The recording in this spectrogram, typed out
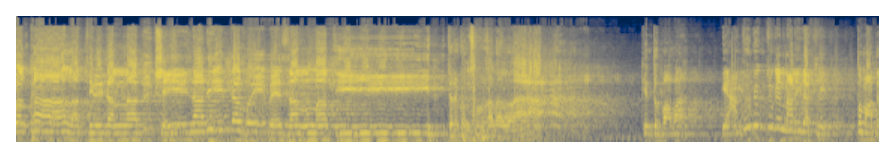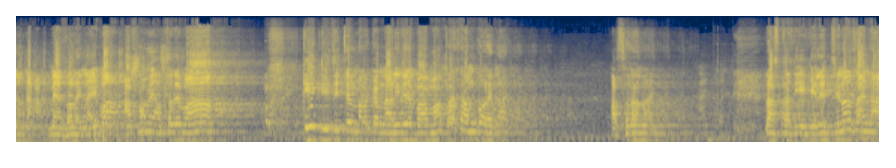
দখালাতির জান্নাত, সেই নারীটা হইবে জান্নাতি। যেরকম সুবহানাল্লাহ। কিন্তু বাবা, এই আধুনিক যুগে নারী রাখে তোমাদের মেঘালয় নাই বা আসামে রে বাপ। কি ডিজিটাল মার্কার নারী রে বা মাথা কাম করে না। না নাই। রাস্তা দিয়ে গেলে চেনা যায় না।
